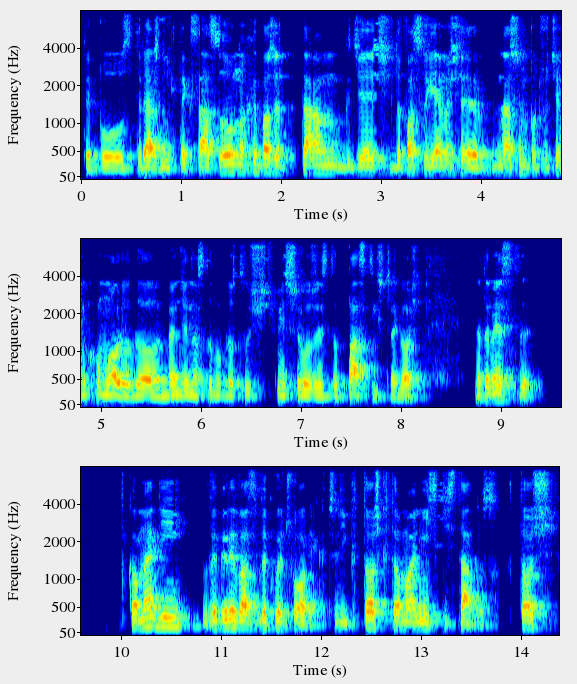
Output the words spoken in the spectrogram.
typu Strażnik Teksasu, no chyba, że tam gdzieś dopasujemy się naszym poczuciem humoru, do, będzie nas to po prostu śmieszyło, że jest to pastisz czegoś. Natomiast w komedii wygrywa zwykły człowiek, czyli ktoś, kto ma niski status, ktoś,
